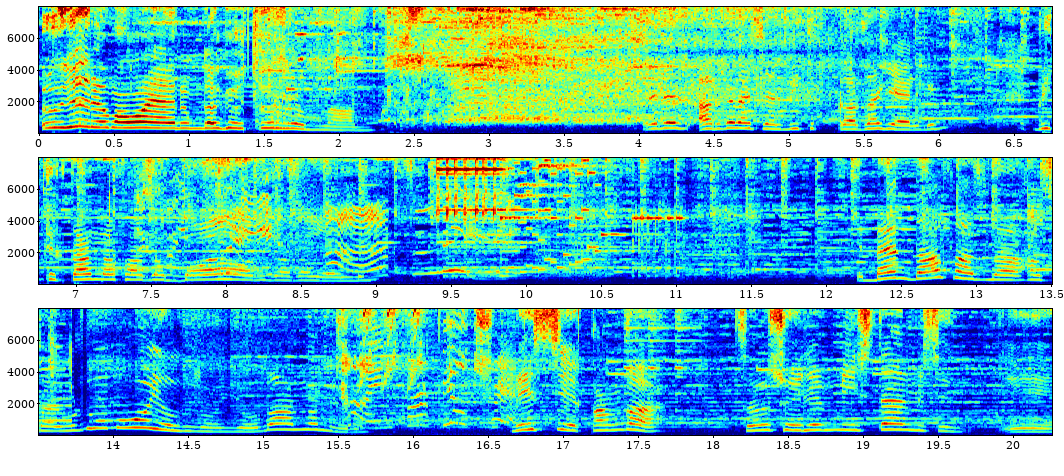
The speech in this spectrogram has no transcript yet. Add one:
Ölürüm ama yanımda götürürüm lan. Evet arkadaşlar bir tık gaza geldim. Bir tıktan da fazla bayağı bir gaza geldim. E, Ben daha fazla hasar vurdum ama o yıldız oyuncu oldu anlamıyorum. Messi kanka sana söylememi ister misin? Ee,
